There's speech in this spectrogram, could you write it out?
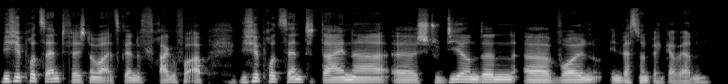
Wie viel Prozent, vielleicht nochmal als kleine Frage vorab, wie viel Prozent deiner äh, Studierenden äh, wollen Investmentbanker werden?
